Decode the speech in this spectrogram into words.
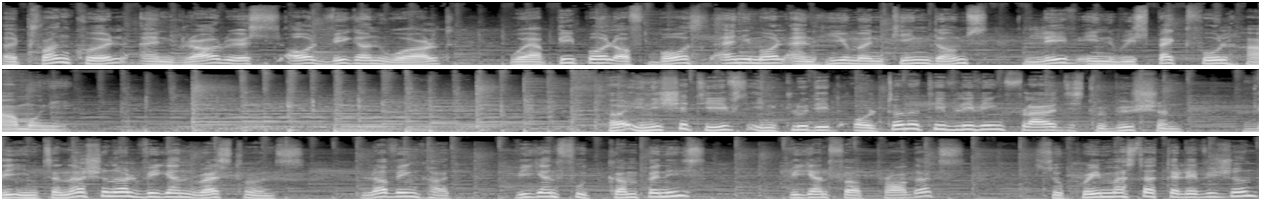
a tranquil and glorious old vegan world where people of both animal and human kingdoms live in respectful harmony. Her initiatives included alternative living flyer distribution, the International Vegan Restaurants, Loving Hut, vegan food companies, vegan fur products, Supreme Master Television,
